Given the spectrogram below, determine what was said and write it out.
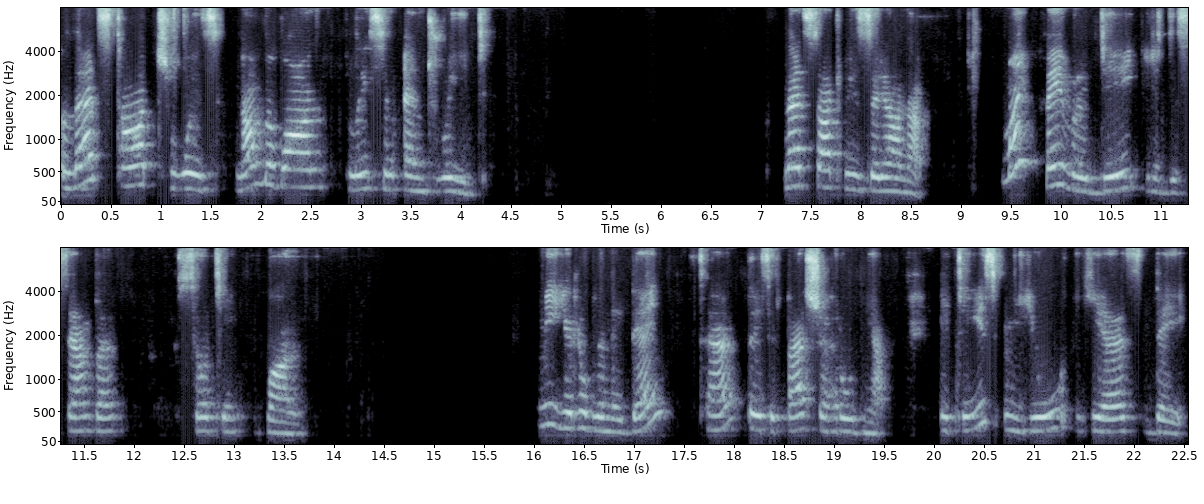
let's start with number one, listen and read. Let's start with Zarina. My favorite day is December 31. Мій улюблений день це 31 грудня. It is New Year's Day.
